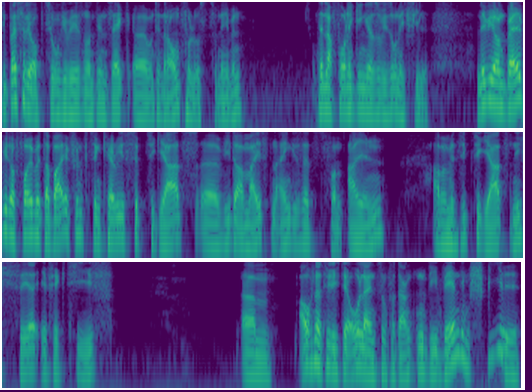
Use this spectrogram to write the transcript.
die bessere Option gewesen und den Sack äh, und den Raumverlust zu nehmen. Denn nach vorne ging ja sowieso nicht viel. Le'Veon Bell wieder voll mit dabei, 15 Carries, 70 Yards, äh, wieder am meisten eingesetzt von allen, aber mit 70 Yards nicht sehr effektiv. Ähm, auch natürlich der O-Line zu verdanken, die während dem Spiel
